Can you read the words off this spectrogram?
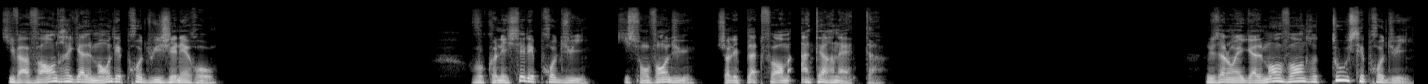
qui va vendre également des produits généraux. Vous connaissez les produits qui sont vendus sur les plateformes Internet. Nous allons également vendre tous ces produits.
